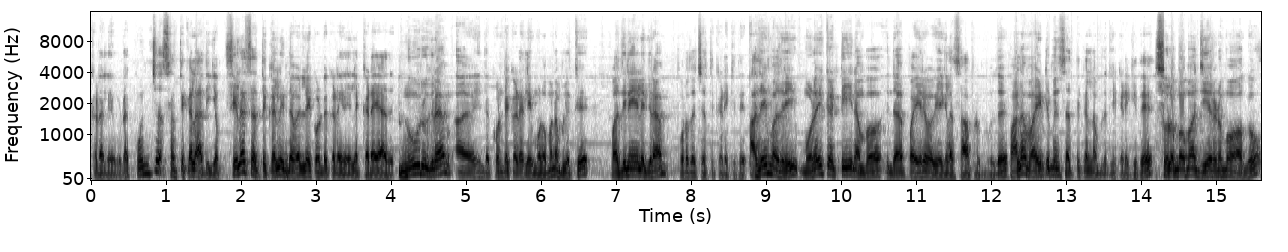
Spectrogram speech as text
கடலையை விட கொஞ்சம் சத்துக்கள் அதிகம். சில சத்துக்கள் இந்த வெள்ளை கொண்டு கடலையில கிடையாது. நூறு கிராம் இந்த கொண்டை கடலை மூலமா நம்மளுக்கு பதினேழு கிராம் புரதச்சத்து கிடைக்குது. அதே மாதிரி முளை கட்டி நம்ம இந்த பயிர் வகைகளை சாப்பிடும்போது பல வைட்டமின் சத்துக்கள் நம்மளுக்கு கிடைக்குது. சுலபமா ஜீரணமும் ஆகும்.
